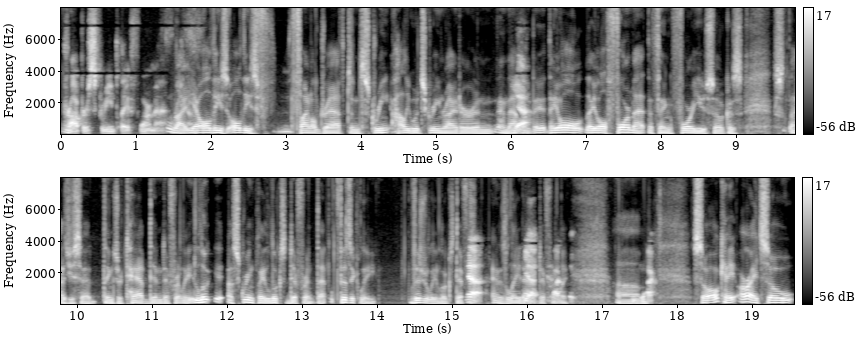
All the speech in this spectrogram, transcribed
proper screenplay format. you Right. know? Yeah. All these, all these final draft and screen Hollywood screenwriter and and that Yeah. one, they, they all they all format the thing for you. So because, as you said, things are tabbed in differently. Look a screenplay looks different. That physically, visually looks different Yeah. and is laid Yeah, out differently. exactly. Exactly. So okay, all right. So,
